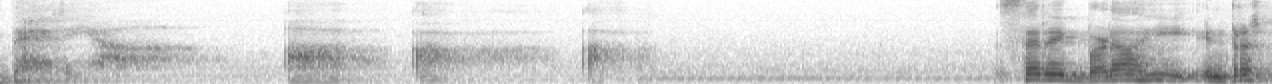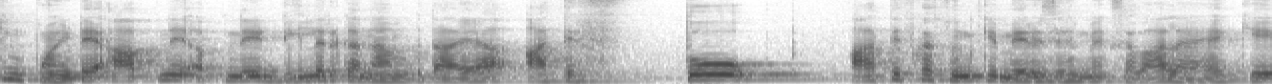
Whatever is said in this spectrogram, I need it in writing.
बहरिया आ आ सर, एक बड़ा ही इंटरेस्टिंग पॉइंट है। आपने अपने डीलर का नाम बताया, आतिफ। तो आतिफ का सुन के मेरे जहन में एक सवाल आया कि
